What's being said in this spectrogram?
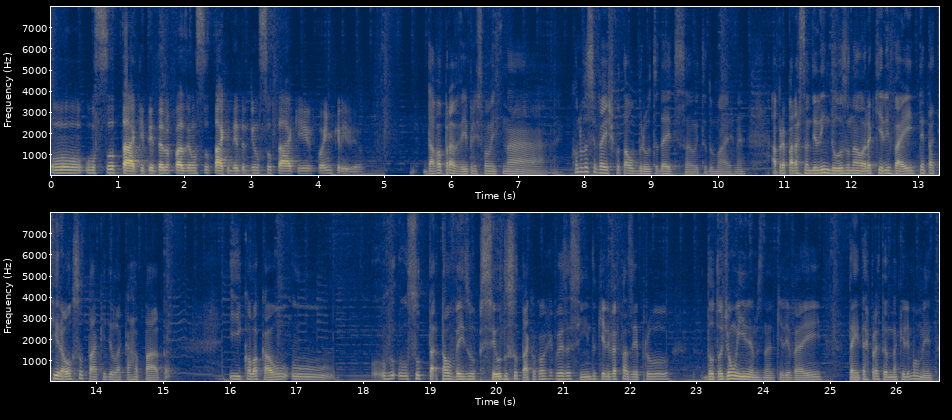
um, um sotaque, tentando fazer um sotaque dentro de um sotaque, foi incrível. Dava para ver, principalmente na. Quando você vai escutar o bruto da edição e tudo mais, né? A preparação de Lindoso na hora que ele vai tentar tirar o sotaque de La Carrapata e colocar o, o, o, o sotaque, talvez o pseudo sotaque ou qualquer coisa assim do que ele vai fazer pro Dr. John Williams, né? Que ele vai estar tá interpretando naquele momento.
